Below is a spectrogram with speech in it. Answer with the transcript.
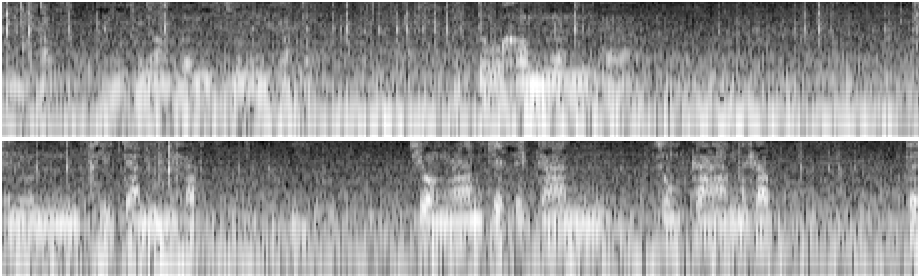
นี่ครับนี่พี่น้องเบิ่งอีกทีหนึงครับประตูเข้าเมืองเอ่อถนนสีจันนะครับช่วงงานเทศกาลสงการนะครับ จะ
